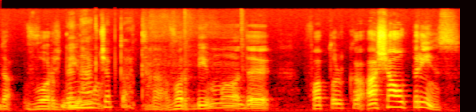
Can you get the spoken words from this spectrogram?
Da, vorbim, și de neacceptat. Da, vorbim uh, de faptul că așa au prins.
